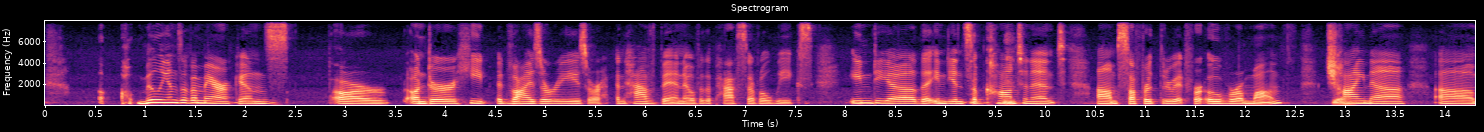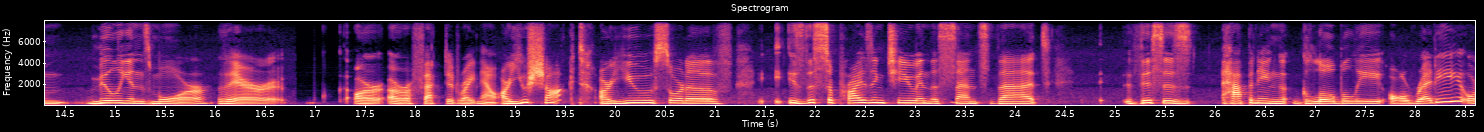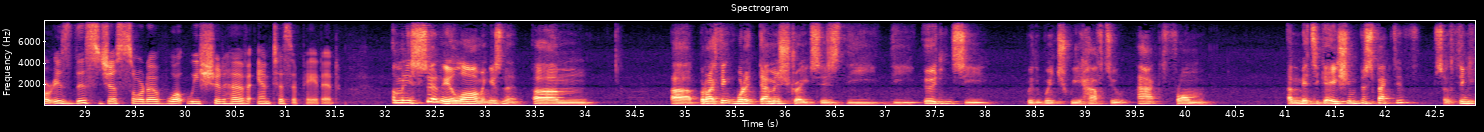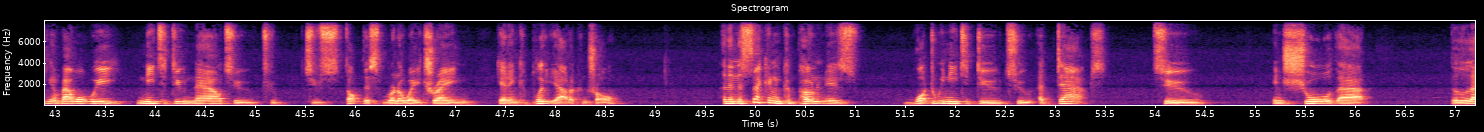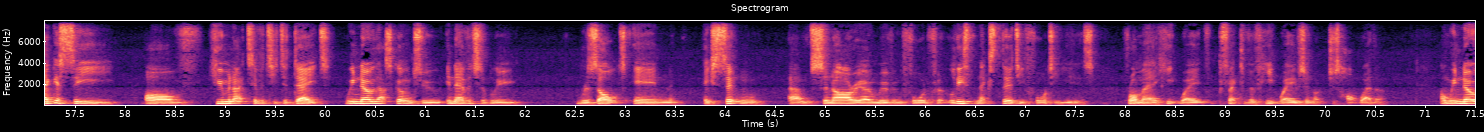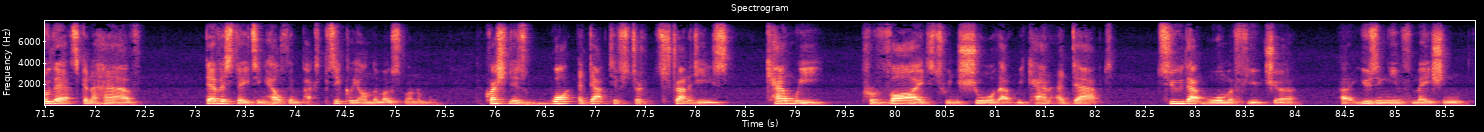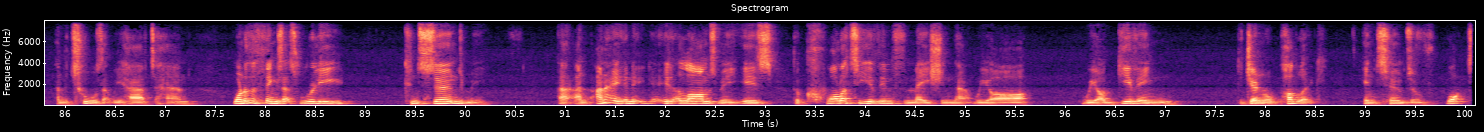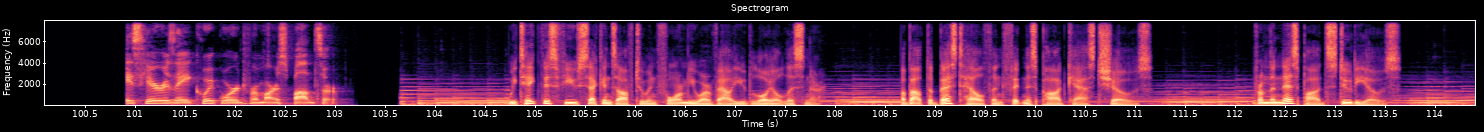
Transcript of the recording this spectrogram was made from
millions of Americans are under heat advisories or and have been over the past several weeks. India, the Indian subcontinent, um, suffered through it for over a month. China, yeah. um, millions more there. are are affected right now. Are you shocked? Are you sort of is this surprising to you in the sense that this is happening globally already or is this just sort of what we should have anticipated? I mean, it's certainly alarming, isn't it? Um, uh, but I think what it demonstrates is the the urgency with which we have to act from a mitigation perspective. So thinking about what we need to do now to to to stop this runaway train getting completely out of control. And then the second component is what do we need to do to adapt to ensure that the legacy of human activity to date, we know that's going to inevitably result in a certain um, scenario moving forward for at least the next 30, 40 years from a heat wave perspective of heat waves and not just hot weather. And we know that's going to have devastating health impacts, particularly on the most vulnerable. The question is what adaptive st- strategies can we provide to ensure that we can adapt to that warmer future uh, using the information and the tools that we have to hand? One of the things that's really concerned me uh, and, and, it, it alarms me is the quality of information that we are we are giving the general public in terms of what here is a quick word from our sponsor. We take this few seconds off to inform you, our valued loyal listener, about the best health and fitness podcast shows from the Nezpod studios.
